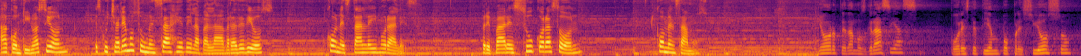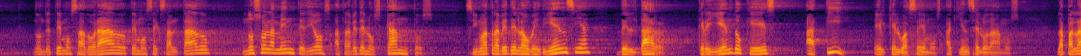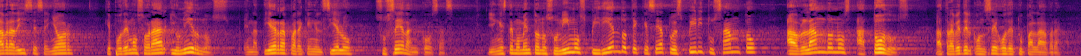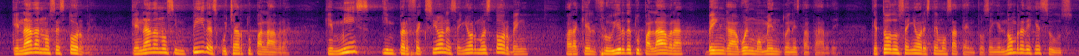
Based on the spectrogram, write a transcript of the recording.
A continuación, escucharemos un mensaje de la palabra de Dios con Stanley Morales. Prepare su corazón. Comenzamos. Señor, te damos gracias por este tiempo precioso donde te hemos adorado, te hemos exaltado, no solamente Dios a través de los cantos, sino a través de la obediencia del dar, creyendo que es a ti el que lo hacemos, a quien se lo damos. La palabra dice, Señor, que podemos orar y unirnos en la tierra para que en el cielo sucedan cosas. Y en este momento nos unimos pidiéndote que sea tu Espíritu Santo hablándonos a todos a través del consejo de tu palabra. Que nada nos estorbe, que nada nos impida escuchar tu palabra, que mis imperfecciones, Señor, no estorben para que el fluir de tu palabra venga a buen momento en esta tarde. Que todos, Señor, estemos atentos. En el nombre de Jesús.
